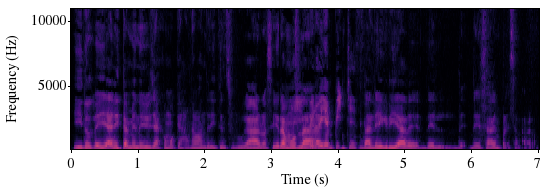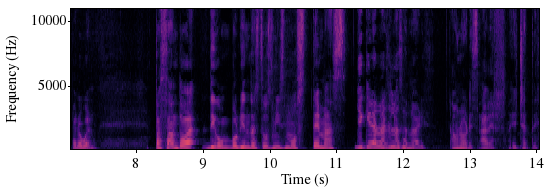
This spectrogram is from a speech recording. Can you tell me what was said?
Y nos veían y también ellos ya como que, ah, una banderita en su lugar o así. Éramos la... Pero bien pinches. la alegría de, del- de- de esa empresa, la verdad. Pero bueno, pasando a, digo, volviendo a estos mismos temas, Yo quiero hablar de los honores. Honores, a ver, échate.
